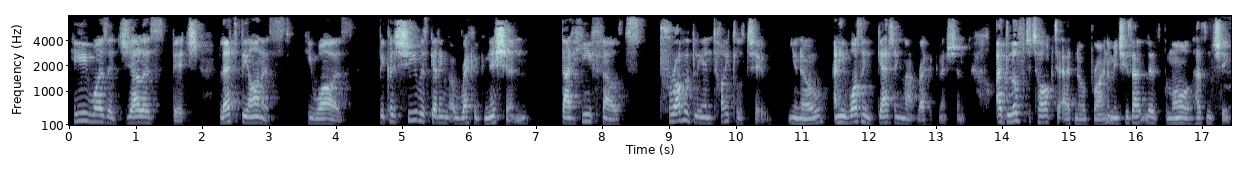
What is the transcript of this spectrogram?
He was a jealous bitch. Let's be honest, he was. Because she was getting a recognition that he felt probably entitled to, you know, and he wasn't getting that recognition. I'd love to talk to Edna O'Brien. I mean, she's outlived them all, hasn't she?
